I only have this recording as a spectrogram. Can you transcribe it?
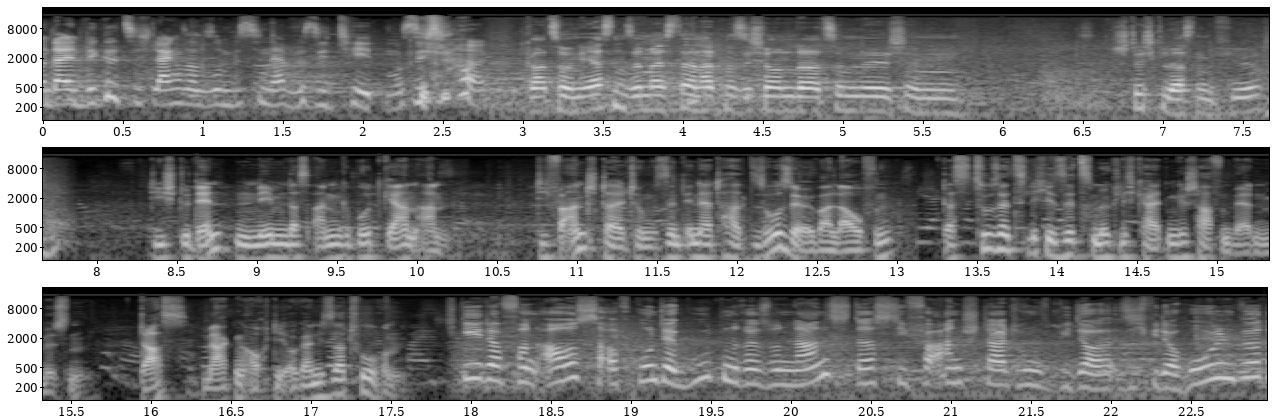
Und da entwickelt sich langsam so ein bisschen Nervosität, muss ich sagen. Gerade so in den ersten Semestern hat man sich schon da ziemlich im Stich gelassen gefühlt. Die Studenten nehmen das Angebot gern an. Die Veranstaltungen sind in der Tat so sehr überlaufen, dass zusätzliche Sitzmöglichkeiten geschaffen werden müssen. Das merken auch die Organisatoren. Ich gehe davon aus, aufgrund der guten Resonanz, dass die Veranstaltung wieder, sich wiederholen wird.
